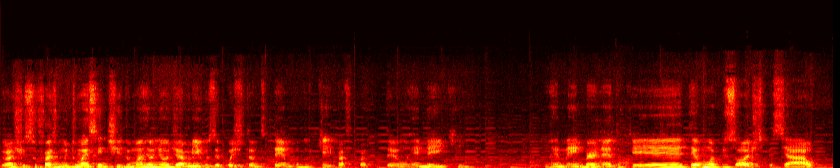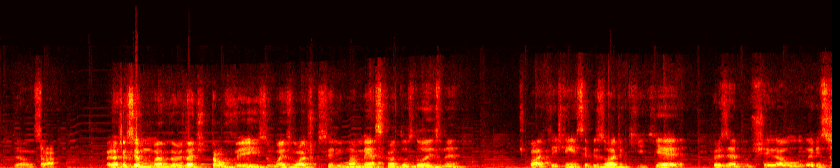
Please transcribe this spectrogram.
Eu acho que isso faz muito mais sentido uma reunião de amigos depois de tanto tempo do que pra ter um remake, um remember, né? Do que ter um episódio especial, sei lá. Mas acho que vai ser, uma, na verdade, talvez o mais lógico seria uma mescla dos dois, né? Tipo, ó, tem, tem esse episódio aqui que é, por exemplo, chega o, eles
